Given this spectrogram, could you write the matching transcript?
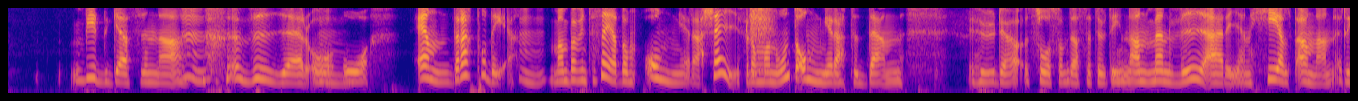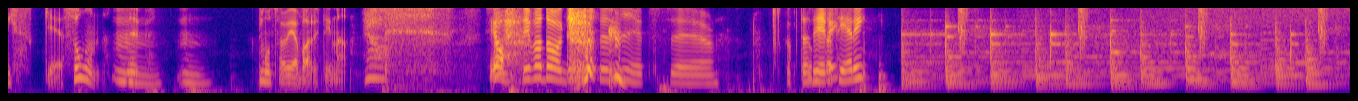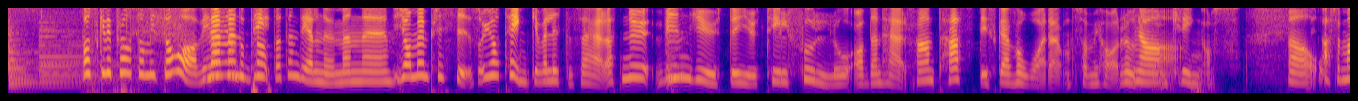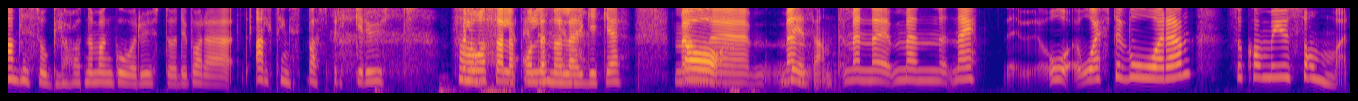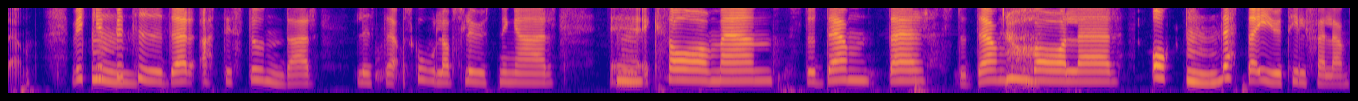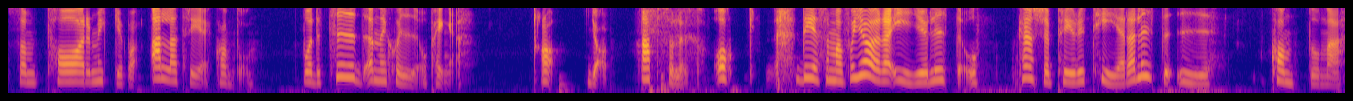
vidga sina vyer och, Mm. och ändra på det. Mm. Man behöver inte säga att de ångrar sig, för de har nog inte ångrat den hur det, så som det har sett ut innan, men vi är i en helt annan riskzon nu Mm. Mm. mot vad vi har varit innan. Ja. Så, Ja. Det var dagens eh, nyhetsuppdatering. Eh, uppdatering. Uppdatering. Vad ska vi prata om idag? Vi Nej, har ju ändå det- pratat en del nu, men eh, Ja men precis, och jag tänker väl lite så här att nu, vi Mm. njuter ju till fullo av den här fantastiska våren som vi har runt Ja. omkring oss. ja, Alltså man blir så glad när man går ut och det bara, allting bara spricker ut. Förlåt alla älskar det. pollenallergiker. Men, Ja, eh, men, det är sant. Men, eh, men nej. Och, och efter våren så kommer ju sommaren. Vilket Mm. betyder att det stundar lite skolavslutningar, Mm. eh, examen, studenter, studentbaler. Och Mm. detta är ju tillfällen som tar mycket på alla tre konton. Både tid, energi och pengar. Ja. Ja. absolut. Och det som man får göra är ju lite att kanske prioritera lite i kontona.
